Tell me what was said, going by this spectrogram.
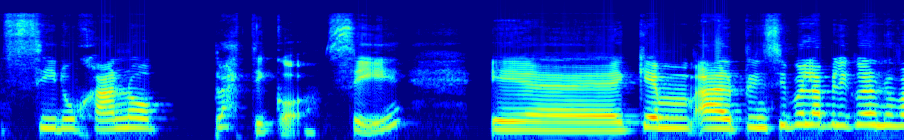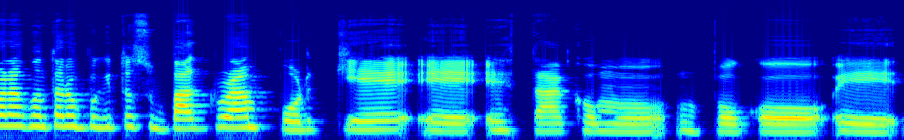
cirujano plástico, sí. Eh, que al principio de la película nos van a contar un poquito su background porque eh, está como un poco eh,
